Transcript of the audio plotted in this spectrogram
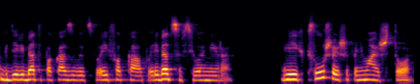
где ребята показывают свои факапы, ребята со всего мира. И их слушаешь и понимаешь, что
